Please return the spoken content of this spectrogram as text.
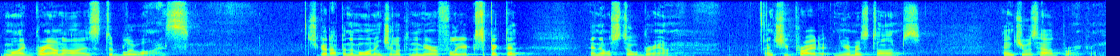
my brown eyes to blue eyes. She got up in the morning, she looked in the mirror, fully expectant, and they were still brown. And she prayed it numerous times. And she was heartbroken.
